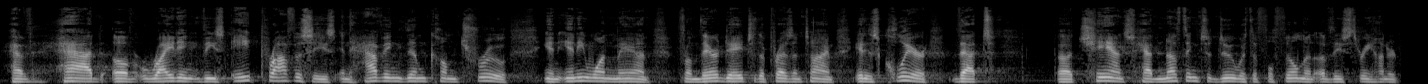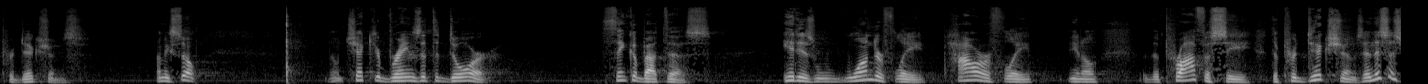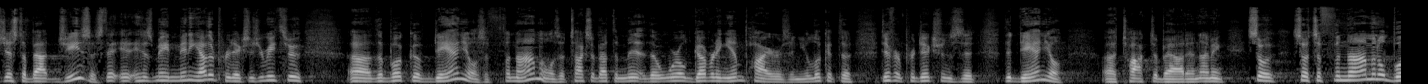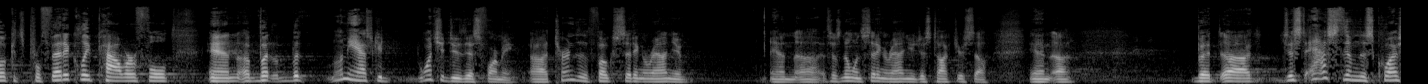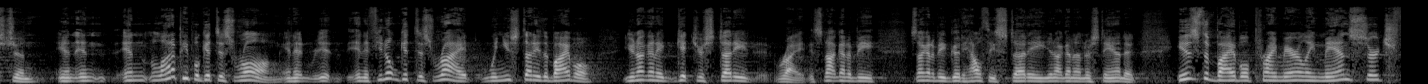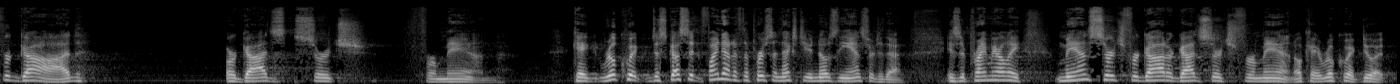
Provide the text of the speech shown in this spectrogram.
have had of writing these eight prophecies and having them come true in any one man from their day to the present time. It is clear that uh, chance had nothing to do with the fulfillment of these 300 predictions. I mean, so don't check your brains at the door. Think about this. It is wonderfully, powerfully, you know, the prophecy, the predictions. And this is just about Jesus. It has made many other predictions. You read through uh, the book of Daniel, it's phenomenal as it talks about the, the world governing empires, and you look at the different predictions that, that Daniel uh, talked about. And I mean, so, so it's a phenomenal book. It's prophetically powerful. And, uh, but, but let me ask you, why don't you do this for me? Uh, turn to the folks sitting around you. And uh, if there's no one sitting around you, just talk to yourself. And, uh, but uh, just ask them this question. And, and, and a lot of people get this wrong. And, it, it, and if you don't get this right, when you study the Bible, you're not going to get your study right. It's not going to be it's not going to be a good healthy study. You're not going to understand it. Is the Bible primarily man's search for God or God's search for man? Okay, real quick, discuss it. Find out if the person next to you knows the answer to that. Is it primarily man's search for God or God's search for man? Okay, real quick, do it.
